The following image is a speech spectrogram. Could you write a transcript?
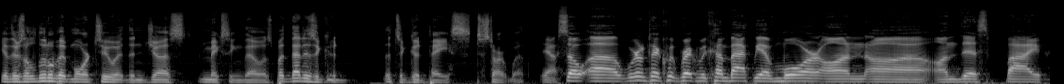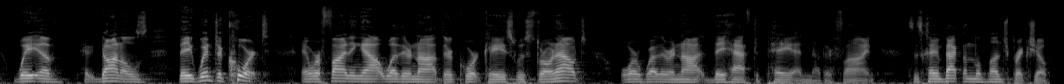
yeah, there's a little bit more to it than just mixing those. But that is a good that's a good base to start with. Yeah. So uh, we're gonna take a quick break. When we come back, we have more on uh, on this by way of McDonald's. They went to court, and we're finding out whether or not their court case was thrown out or whether or not they have to pay another fine. This is coming back on the lunch break show.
